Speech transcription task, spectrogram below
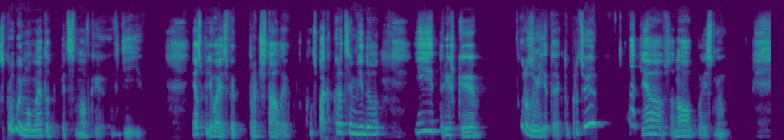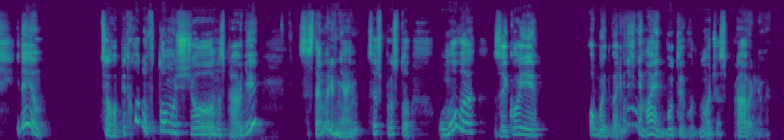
Спробуємо метод підстановки в дії. Я сподіваюся, ви прочитали конспект перед цим відео і трішки розумієте, як то працює, так я все одно поясню. Ідея цього підходу в тому, що насправді система рівнянь це ж просто умова, за якої обидва рівняння мають бути водночас правильними.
